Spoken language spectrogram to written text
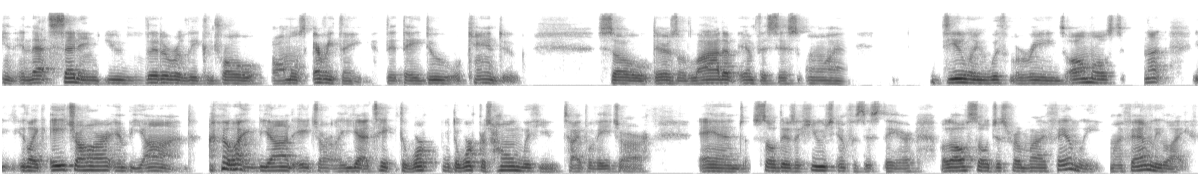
in, in that setting you literally control almost everything that they do or can do. So there's a lot of emphasis on dealing with marines almost not like hr and beyond like beyond hr like you got to take the work the workers home with you type of hr and so there's a huge emphasis there but also just from my family my family life.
